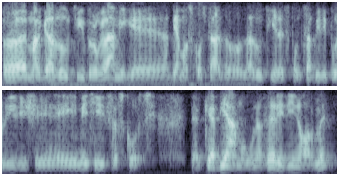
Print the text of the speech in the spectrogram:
Uh, malgrado tutti i programmi che abbiamo ascoltato da tutti i responsabili politici nei mesi trascorsi, perché abbiamo una serie di norme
